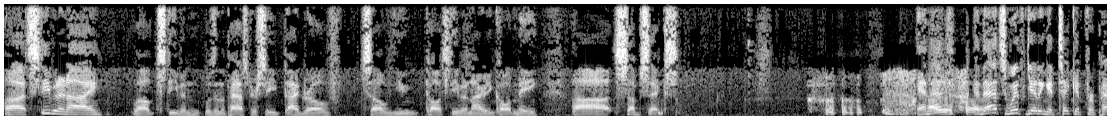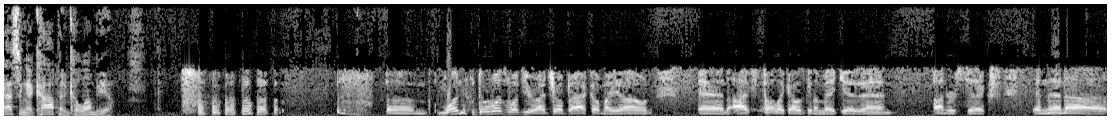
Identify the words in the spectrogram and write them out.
Uh, Stephen and I. Well, Stephen was in the passenger seat. I drove, so you call it Stephen and I, or you can call it me. Uh, sub six. and that's uh, and that's with getting a ticket for passing a cop in Columbia. um, one there was one year I drove back on my own, and I felt like I was going to make it in under six. And then uh,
